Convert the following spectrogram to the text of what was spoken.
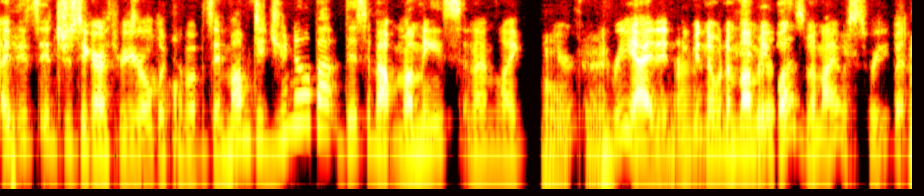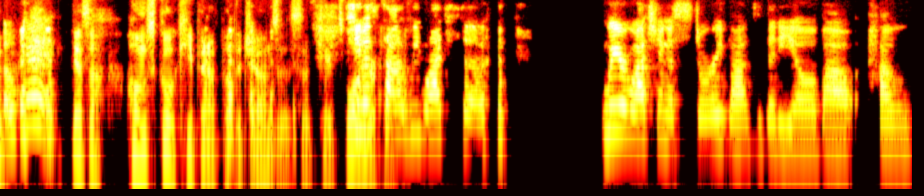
it's interesting. Our three-year-old would come up and say, "Mom, did you know about this about mummies?" And I'm like, "You're Okay. three. I didn't All even know what a mummy Sure. was when I was three, but okay." Yes, a homeschool keeping up with the Joneses. It's, it's She just wonderful. thought we watched the we were watching a storybots video about how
